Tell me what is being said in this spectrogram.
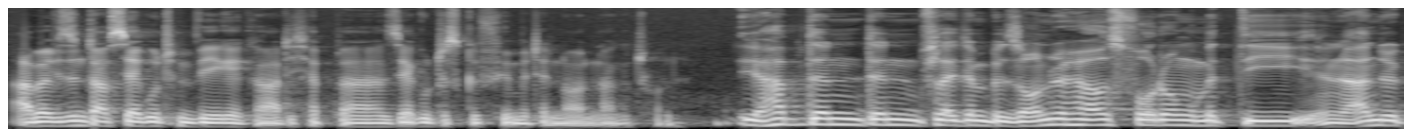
Aber wir sind auf sehr gutem Wege gerade. Ich habe da ein sehr gutes Gefühl mit den neuen Agenturen. Ihr habt dann, dann vielleicht eine besondere Herausforderung mit die eine andere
